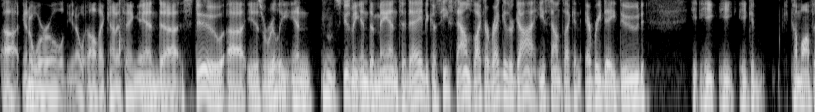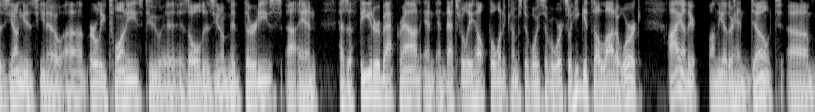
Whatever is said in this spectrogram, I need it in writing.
Uh, in a world, you know, all that kind of thing. And uh, Stu uh, is really in, excuse me, in demand today because he sounds like a regular guy. He sounds like an everyday dude. He he he, he could come off as young as you know uh, early 20s to as old as you know mid 30s uh, and has a theater background and and that's really helpful when it comes to voiceover work. So he gets a lot of work. I on the on the other hand don't um,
